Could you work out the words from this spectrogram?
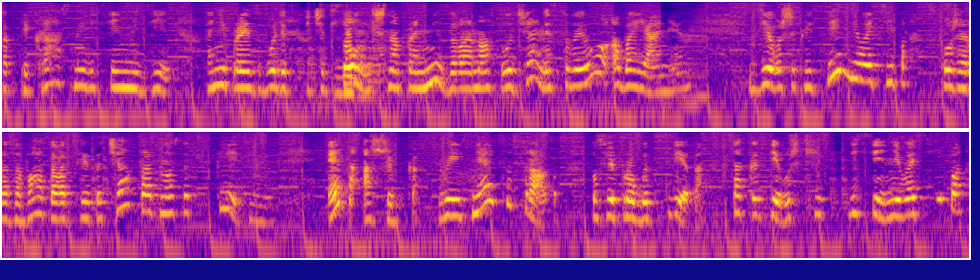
Как прекрасный весенний день, они производят впечатление, солнечно пронизывая нас лучами своего обаяния. Девушек весеннего типа с кожей розоватого цвета часто относят к летнему. Эта ошибка выясняется сразу после пробы цвета, так как девушки весеннего типа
